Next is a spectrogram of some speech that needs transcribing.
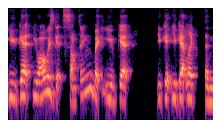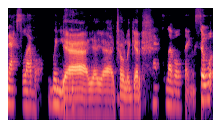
you get you always get something but you get you get you get like the next level when you yeah yeah yeah i totally get it. Next level things. So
